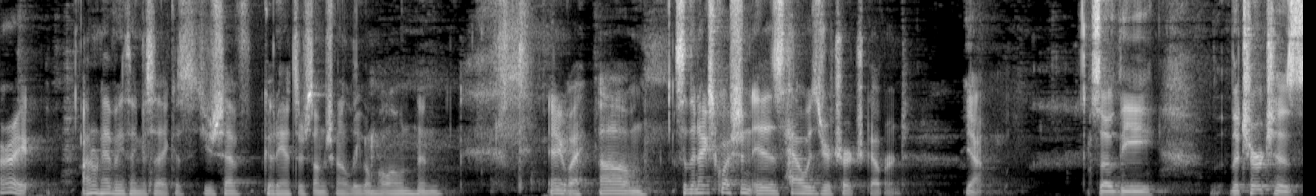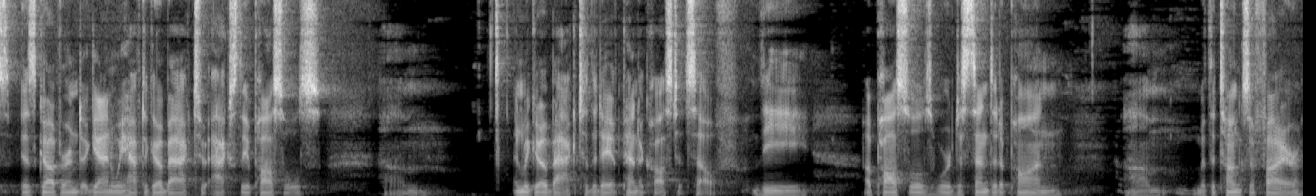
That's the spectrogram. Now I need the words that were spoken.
All right. I don't have anything to say because you just have good answers, so I'm just going to leave them alone. And anyway, um, so the next question is, how is your church governed? Yeah. So the the church is is governed again. We have to go back to Acts of the Apostles, um, and we go back to the day of Pentecost itself. The apostles were descended upon um, with the tongues of fire,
